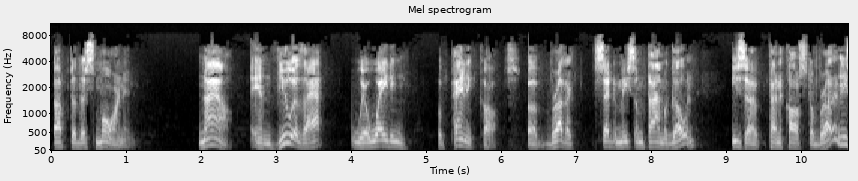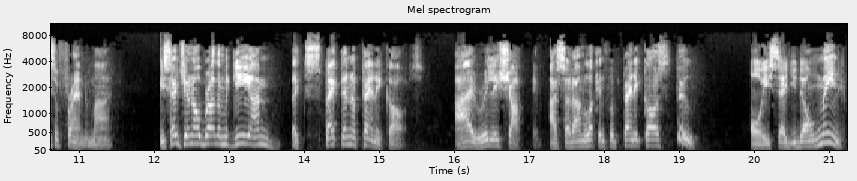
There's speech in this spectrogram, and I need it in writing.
up to this morning. Now, in view of that, we're waiting for Pentecost. A brother said to me some time ago, and he's a Pentecostal brother, and he's a friend of mine. He said, You know, Brother McGee, I'm expecting a Pentecost. I really shocked him. I said, I'm looking for Pentecost too. Oh, he said, You don't mean it.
